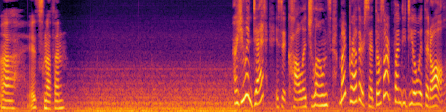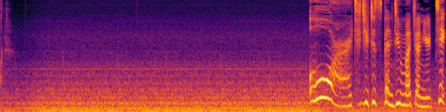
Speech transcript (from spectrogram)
Ah, uh, it's nothing. Are you in debt? Is it college loans? My brother said those aren't fun to deal with at all. Or did you just spend too much on your tick?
